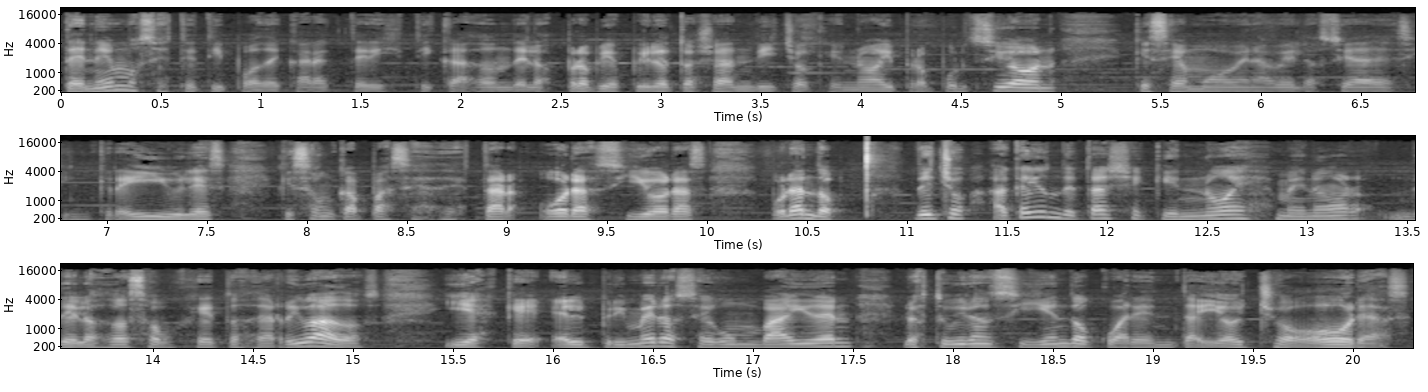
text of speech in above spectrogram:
tenemos este tipo de características, donde los propios pilotos ya han dicho que no hay propulsión, que se mueven a velocidades increíbles, que son capaces de estar horas y horas volando. De hecho, acá hay un detalle que no es menor de los dos objetos derribados, y es que el primero, según Biden, lo estuvieron siguiendo 48 horas.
